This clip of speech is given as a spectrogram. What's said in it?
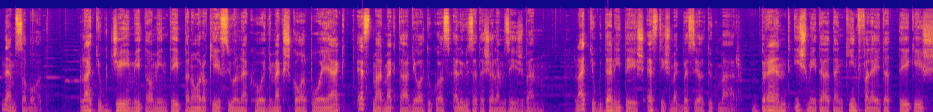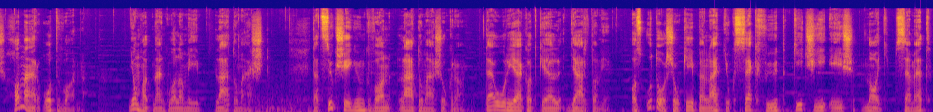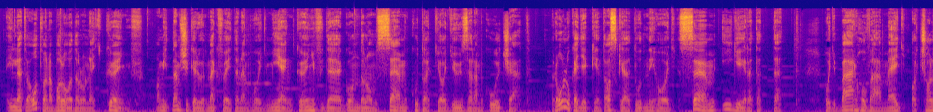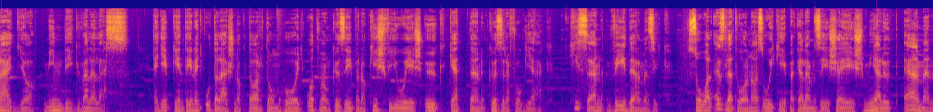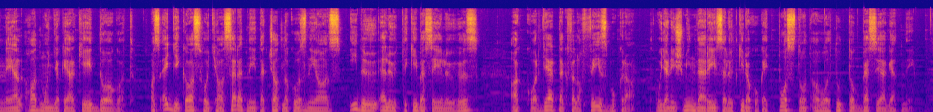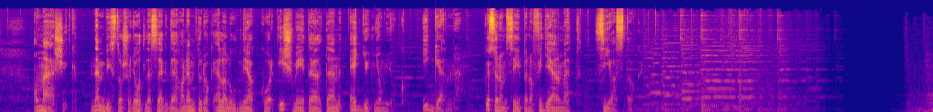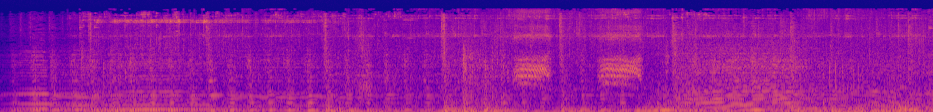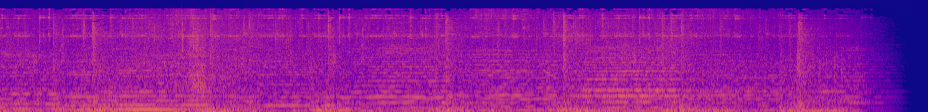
Nem szabad. Látjuk Jamie-t, amint éppen arra készülnek, hogy megskalpolják, ezt már megtárgyaltuk az előzetes elemzésben. Látjuk Denit, és ezt is megbeszéltük már. Brent ismételten kint felejtették, és ha már ott van, nyomhatnánk valami látomást. Tehát szükségünk van látomásokra. Teóriákat kell gyártani. Az utolsó képen látjuk Szegfűt, kicsi és nagy szemet, illetve ott van a bal oldalon egy könyv, amit nem sikerült megfejtenem, hogy milyen könyv, de gondolom Sam kutatja a győzelem kulcsát. Róluk egyébként azt kell tudni, hogy Sam ígéretet tett, hogy bárhová megy, a családja mindig vele lesz. Egyébként én egy utalásnak tartom, hogy ott van középen a kisfiú, és ők ketten közrefogják. Hiszen védelmezik. Szóval ez lett volna az új képek elemzése, és mielőtt elmennél, hadd mondjak el két dolgot. Az egyik az, hogy ha szeretnétek csatlakozni az idő előtti kibeszélőhöz, akkor gyertek fel a Facebookra, ugyanis minden rész előtt kirakok egy posztot, ahol tudtok beszélgetni. A másik. Nem biztos, hogy ott leszek, de ha nem tudok elaludni, akkor ismételten együtt nyomjuk. Igen. Köszönöm szépen a figyelmet, sziasztok!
